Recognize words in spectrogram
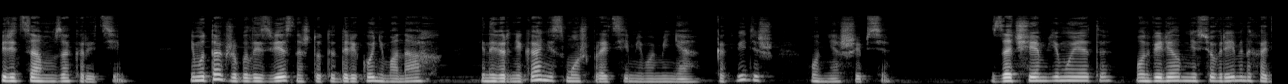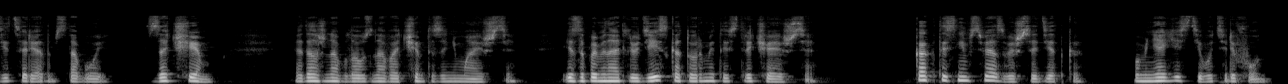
перед самым закрытием. Ему также было известно, что ты далеко не монах и наверняка не сможешь пройти мимо меня. Как видишь, он не ошибся. Зачем ему это? Он велел мне все время находиться рядом с тобой. Зачем? Я должна была узнавать, чем ты занимаешься и запоминать людей, с которыми ты встречаешься. Как ты с ним связываешься, детка? У меня есть его телефон.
